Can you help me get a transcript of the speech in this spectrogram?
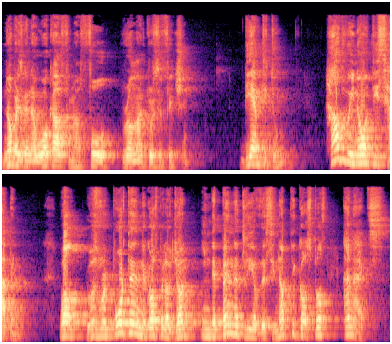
Nobody's to walk out from a full Roman crucifixion. The empty tomb. How do we know this happened? Well, it was reported in the Gospel of John independently of the Synoptic Gospels and Acts.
